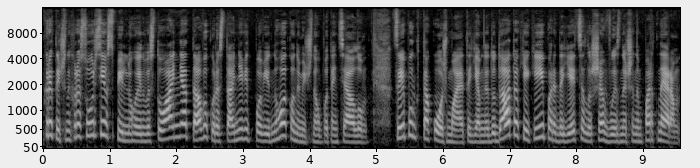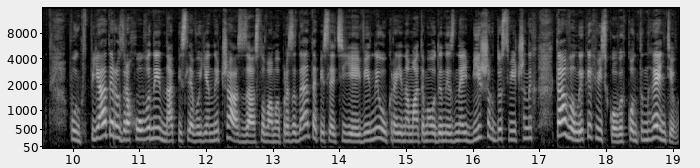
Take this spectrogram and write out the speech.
критичних ресурсів, спільного інвестування та використання відповідного економічного потенціалу. Цей пункт також має таємний додаток, який передається лише визначеним партнерам. Пункт п'ятий розрахований на післявоєнний час. За словами президента, після цієї війни Україна матиме один із найбільших досвідчених та великих військових контингентів.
